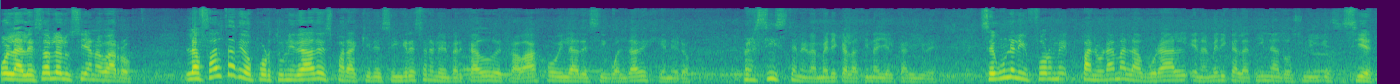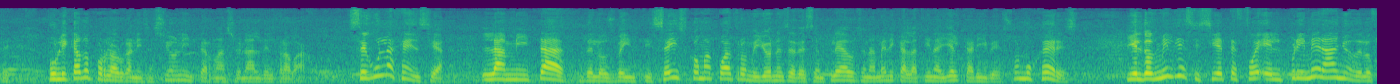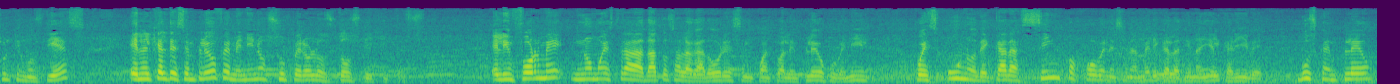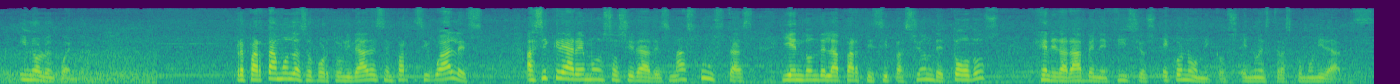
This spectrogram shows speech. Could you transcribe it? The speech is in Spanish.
Hola, les habla Lucía Navarro. La falta de oportunidades para quienes ingresan en el mercado de trabajo y la desigualdad de género persisten en América Latina y el Caribe. Según el informe Panorama Laboral en América Latina 2017, publicado por la Organización Internacional del Trabajo. Según la agencia, la mitad de los 26,4 millones de desempleados en América Latina y el Caribe son mujeres. Y el 2017 fue el primer año de los últimos 10 en el que el desempleo femenino superó los dos dígitos. El informe no muestra datos halagadores en cuanto al empleo juvenil, pues uno de cada cinco jóvenes en América Latina y el Caribe busca empleo y no lo encuentra. Repartamos las oportunidades en partes iguales. Así crearemos sociedades más justas y en donde la participación de todos generará beneficios económicos en nuestras comunidades.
